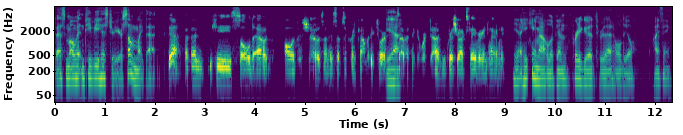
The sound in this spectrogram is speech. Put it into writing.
best moment in TV history or something like that. Yeah. And then he sold out all of his shows on his subsequent comedy tour. Yeah. So I think it worked out in Chris Rock's favor entirely. Yeah, he came out looking pretty good through that whole deal, I think.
